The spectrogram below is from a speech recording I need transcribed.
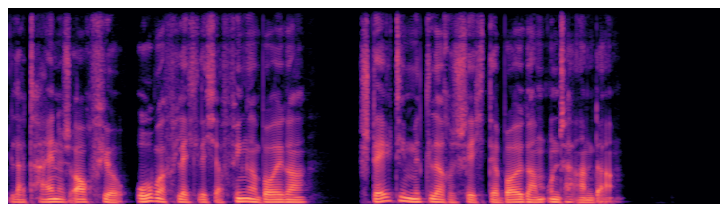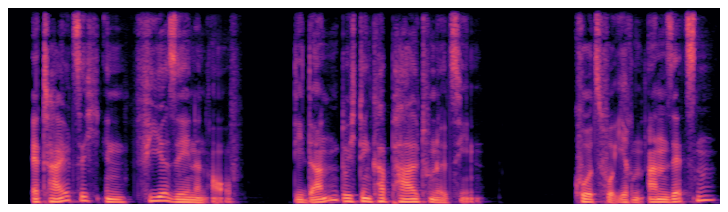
lateinisch auch für oberflächlicher Fingerbeuger, stellt die mittlere Schicht der Beuger am Unterarm dar. Er teilt sich in vier Sehnen auf, die dann durch den Karpaltunnel ziehen. Kurz vor ihren Ansätzen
